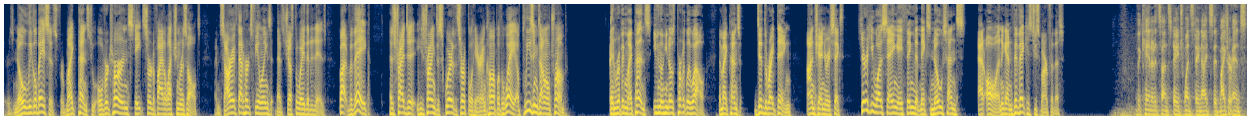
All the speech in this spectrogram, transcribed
there is no legal basis for Mike Pence to overturn state certified election results. I'm sorry if that hurts feelings. That's just the way that it is. But Vivek has tried to, he's trying to square the circle here and come up with a way of pleasing Donald Trump and ripping Mike Pence, even though he knows perfectly well that Mike Pence did the right thing on January 6th. Here he was saying a thing that makes no sense at all. And again, Vivek is too smart for this. The candidates on stage Wednesday night said Mike sure. Pence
